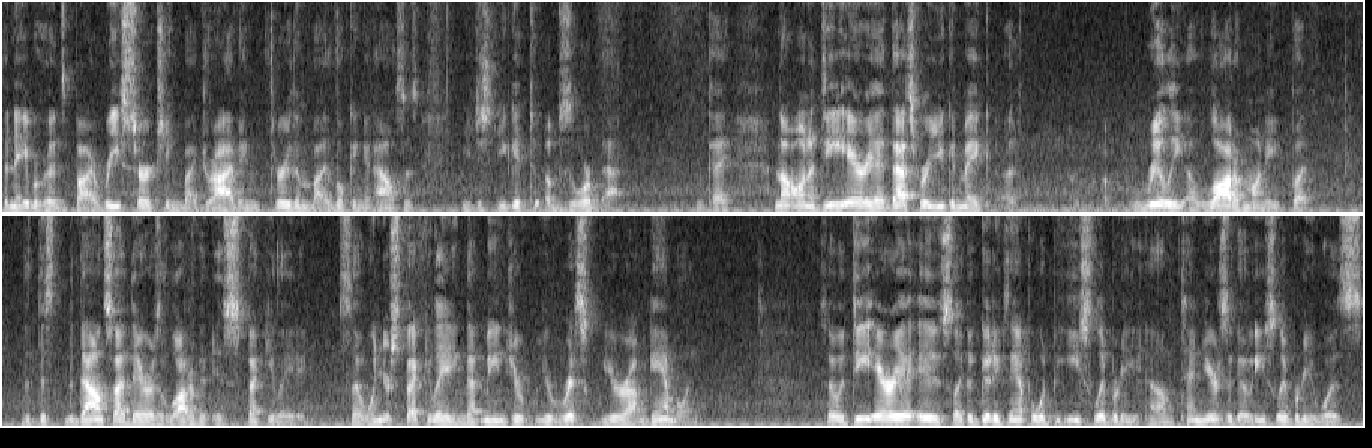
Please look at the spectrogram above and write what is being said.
the neighborhoods by researching, by driving through them, by looking at houses. You just you get to absorb that. Okay. Now on a D area, that's where you can make a really a lot of money, but the, this, the downside there is a lot of it is speculating. So when you're speculating, that means you're you're risk you're um, gambling. So a D area is like a good example would be East Liberty. Um, Ten years ago, East Liberty was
